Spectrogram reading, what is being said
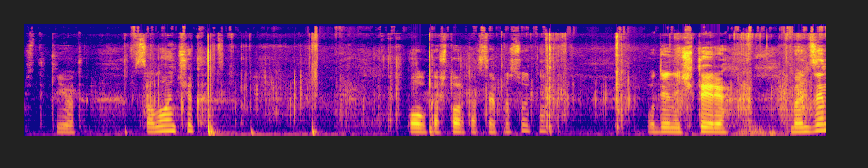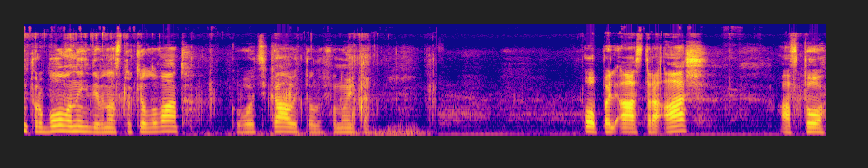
Ось такий от салончик. Полка, шторка, все присутнє. 1,4 бензин, турбований, 90 кВт. Кого цікавить, телефонуйте. Opel Astra H. Авто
